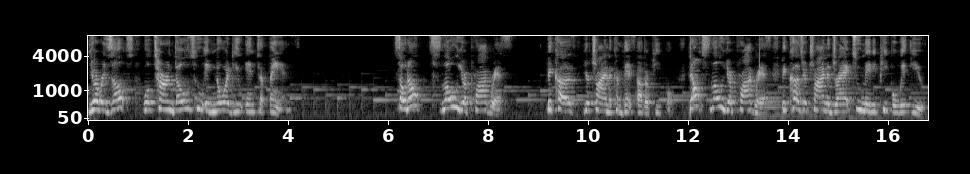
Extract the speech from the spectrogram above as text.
Your results will turn those who ignored you into fans. So don't slow your progress because you're trying to convince other people. Don't slow your progress because you're trying to drag too many people with you.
